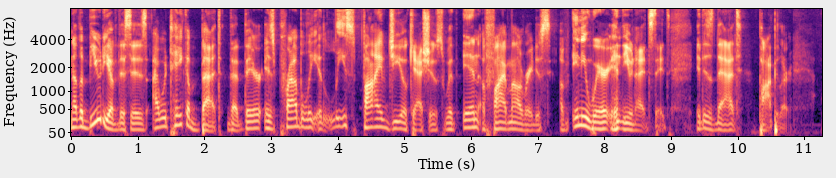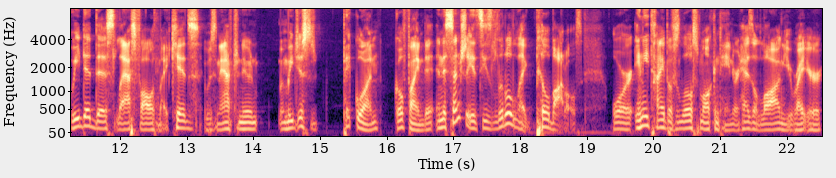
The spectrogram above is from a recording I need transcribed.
Now, the beauty of this is I would take a bet that there is probably at least five geocaches within a five mile radius of anywhere in the United States. It is that popular. We did this last fall with my kids. It was an afternoon, and we just pick one, go find it. And essentially, it's these little like pill bottles or any type of little small container. It has a log, you write your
